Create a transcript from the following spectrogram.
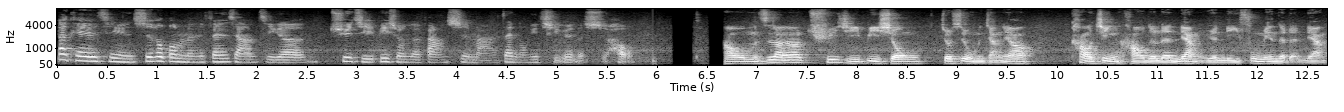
那可以请师傅跟我们分享几个趋吉避凶的方式吗？在农历七月的时候，好，我们知道要趋吉避凶，就是我们讲的要靠近好的能量，远离负面的能量。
